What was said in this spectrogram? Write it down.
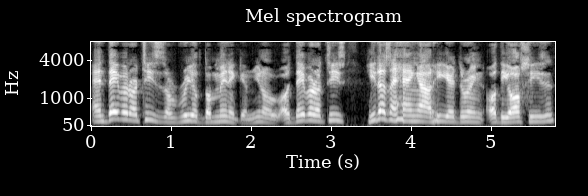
And David Ortiz is a real Dominican. You know, David Ortiz, he doesn't hang out here during uh, the off season.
